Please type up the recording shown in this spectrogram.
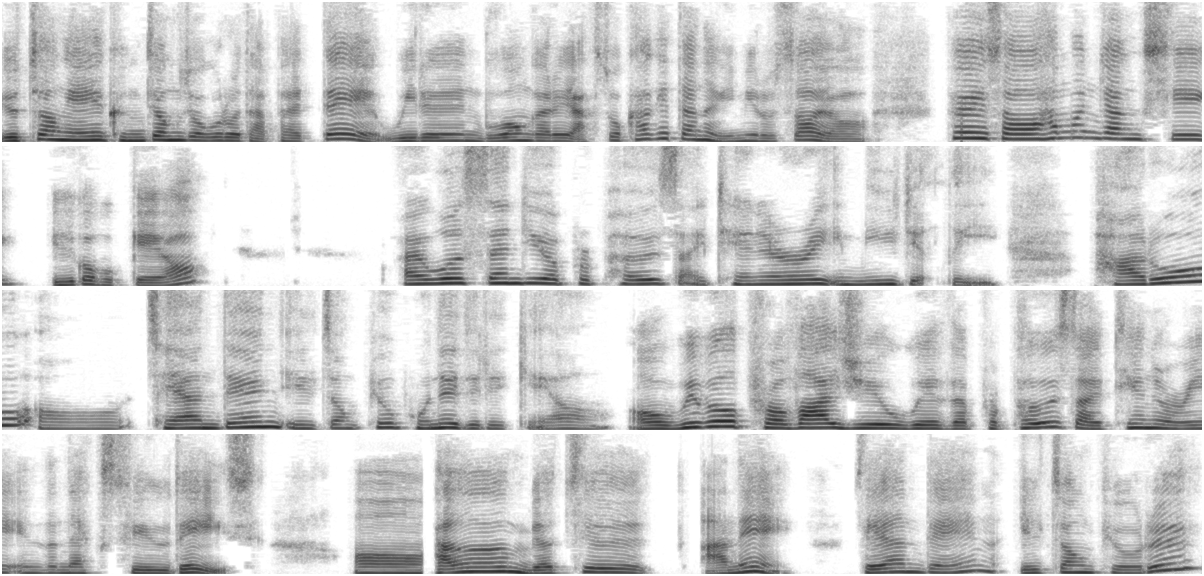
요청에 긍정적으로 답할 때 will은 무언가를 약속하겠다는 의미로 써요. 표에서 한 문장씩 읽어볼게요. I will send you a proposed itinerary immediately. 바로 어, 제안된 일정표 보내드릴게요. 어, we will provide you with a proposed itinerary in the next few days. 어, 다음 며칠 안에 제안된 일정표를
